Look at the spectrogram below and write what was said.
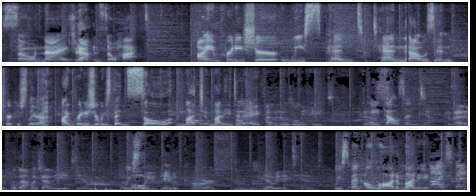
So nice. You're Yeah. looking so hot. I am pretty sure we spent 10,000 Turkish lira. I'm pretty sure we spent so much money today. I bet it was only eight. 8,000? Yeah, because I didn't pull that much out of the ATM. We, Oh, you paid with card. Mm-hmm. Yeah, we did 10. we spent a lot of money. I spent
